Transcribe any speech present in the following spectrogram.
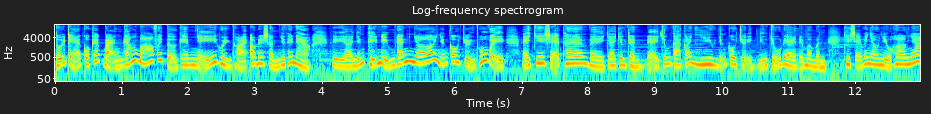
tuổi trẻ của các bạn gắn bó với tựa game nhảy huyền thoại audition như thế nào? Thì à, những kỷ niệm đáng nhớ những câu chuyện thú vị hãy chia sẻ thêm về cho chương trình để chúng ta có nhiều những câu chuyện những chủ đề để mà mình chia sẻ với nhau nhiều hơn nhé.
